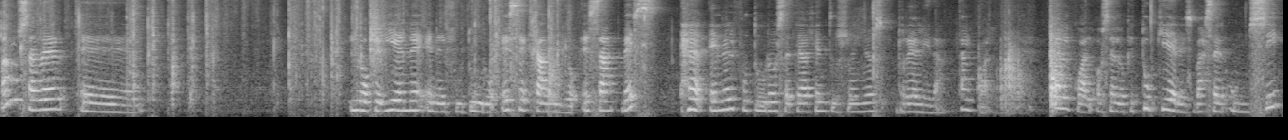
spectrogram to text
Vamos a ver eh, lo que viene en el futuro, ese cambio, esa, ¿ves? en el futuro se te hacen tus sueños realidad, tal cual, tal cual. O sea, lo que tú quieres va a ser un sí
